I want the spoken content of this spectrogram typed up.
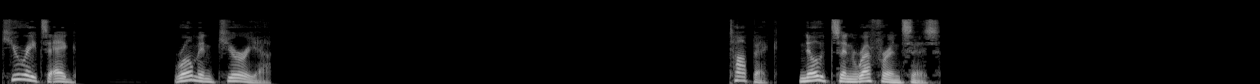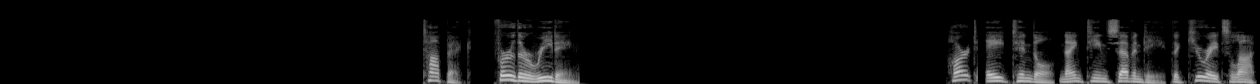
Curate's egg Roman Curia Notes and references Further reading Hart, A. Tyndall 1970 The Curate's Lot,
